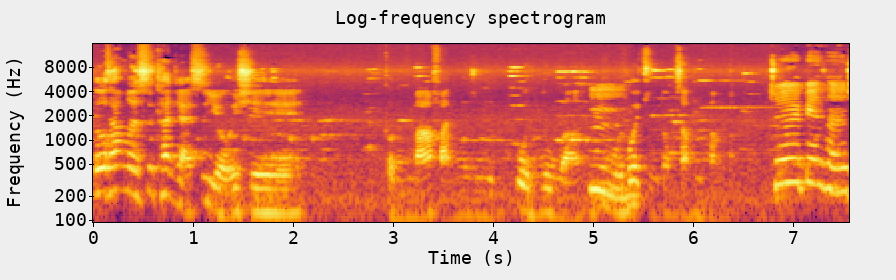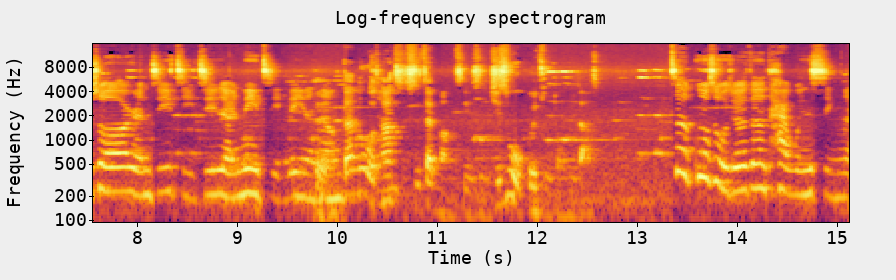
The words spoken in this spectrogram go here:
如果他们是看起来是有一些可能麻烦或者是问路啊，嗯，我会主动上去帮忙，就会变成说人机己机人力己力的那样。但如果他只是在忙这些事情，其实我会主动去达成。这个故事我觉得真的太温馨了，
